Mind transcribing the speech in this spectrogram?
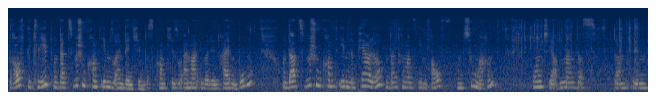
draufgeklebt und dazwischen kommt eben so ein Bändchen. Das kommt hier so einmal über den halben Bogen und dazwischen kommt eben eine Perle und dann kann man es eben auf und zu machen. Und ja, wie man das dann eben,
